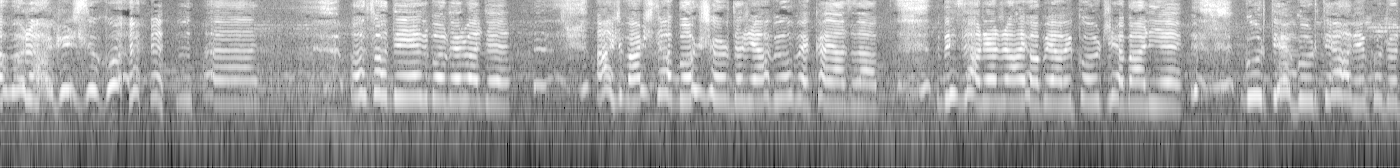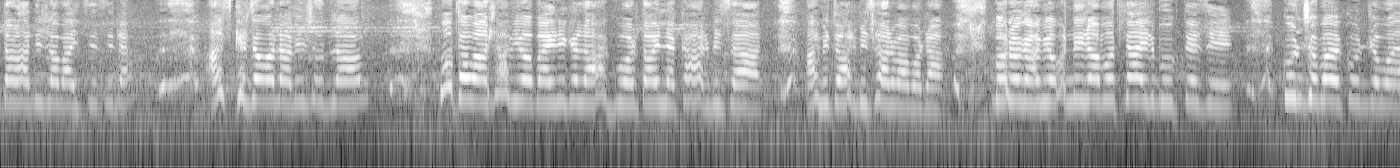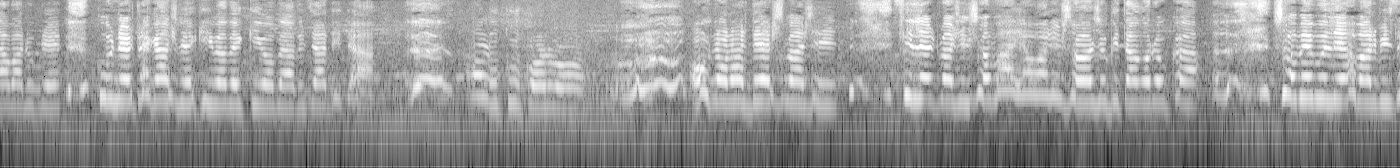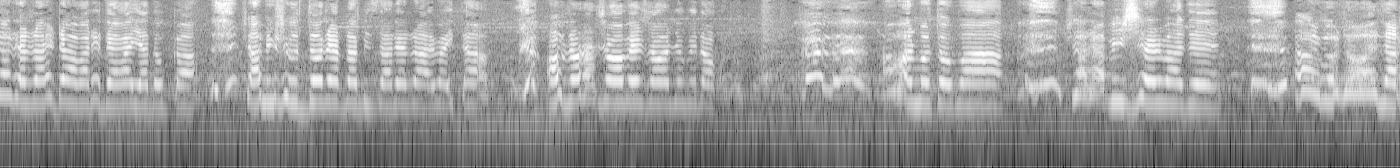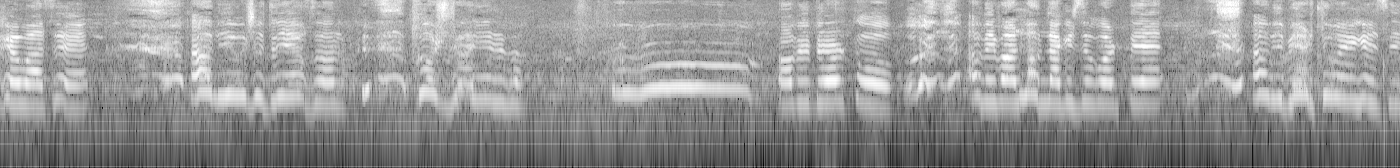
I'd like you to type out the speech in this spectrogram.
আমার আর কিছু করে নাই। অতদিন মনের মাঝে আজ পাঁচটা বছর ধরে আমি অপেক্ষায় আসলাম বিচারের রায় হবে, আমি কোর্টে বাড়িয়ে ঘুরতে ঘুরতে আমি কোনো দাঁড়াতে সবাইছি না। আজকে যখন আমি শুনলাম, প্রথম আসামিও বাইরে গেলে আকবর তাইলে কার বিচার। আমি তো আর বিচার পাবো না। বরং আমি এখন নিরাপত্তায় ভুগতেছি। কোন সময় কোন সময় আমার উপরে কোন টাকা আসবে, কীভাবে, কী হবে, আমি জানি না। আমি কি করব? আপনারা দেশবাসী সিলেটবাসী, সবাই আমার সহযোগিতা করুক। সবে বলে আমার বিচারের রায়টা আমার দেখাইয়া দোকা। আমি সুন্দর একটা বিচারের রায় পাইতাম। আপনারা সবে সহযোগিতা করুক। আমার মতো মা সারা বিশ্বের মাঝে আর মনে হয় না কেউ আছে। আমিও শুধু একজন কষ্টহীন মা। আমি ব্যর্থ। আমি পারলাম না কিছু করতে। আমি ব্যর্থ হয়ে গেছি।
